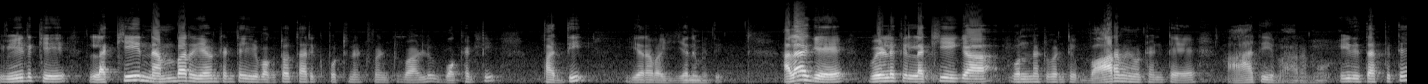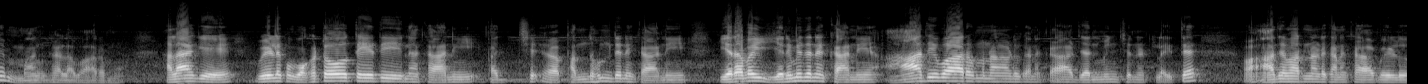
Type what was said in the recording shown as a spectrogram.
వీళ్ళకి లక్కీ నెంబర్ ఏమిటంటే ఈ ఒకటో తారీఖు పుట్టినటువంటి వాళ్ళు ఒకటి పది ఇరవై ఎనిమిది. అలాగే వీళ్ళకి లక్కీగా ఉన్నటువంటి వారం ఏమిటంటే ఆదివారము. ఇది తప్పితే మంగళవారము. అలాగే వీళ్ళకు ఒకటో తేదీన కానీ పద్దె పంతొమ్మిదిన కానీ ఇరవై ఎనిమిదిన కానీ ఆదివారం నాడు కనుక జన్మించినట్లయితే ఆదివారం నాడు కనుక వీళ్ళు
